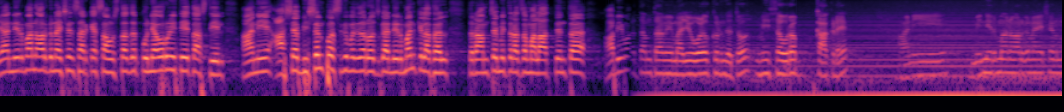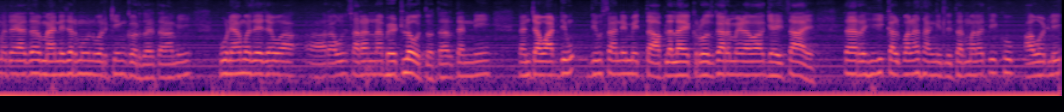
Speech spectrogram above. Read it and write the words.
या निर्माण ऑर्गनायझेशनसारख्या संस्था जर पुण्यावरून इथे येत असतील आणि अशा भीषण परिस्थितीमध्ये जर रोजगार निर्माण केला असेल तर आमच्या मित्राचा मला अत्यंत अभिमान प्रथमतः मी माझी ओळख करून देतो. मी सौरभ काकडे आणि मी निर्माण ऑर्गनायझेशनमध्ये ॲज अ मॅनेजर म्हणून वर्किंग करतो आहे तर आम्ही पुण्यामध्ये जेव्हा राहुल सरांना भेटलो होतो तर त्यांनी त्यांच्या वाढदिव दिवसानिमित्त आपल्याला एक रोजगार मेळावा घ्यायचा आहे तर ही कल्पना सांगितली. तर मला ती खूप आवडली.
